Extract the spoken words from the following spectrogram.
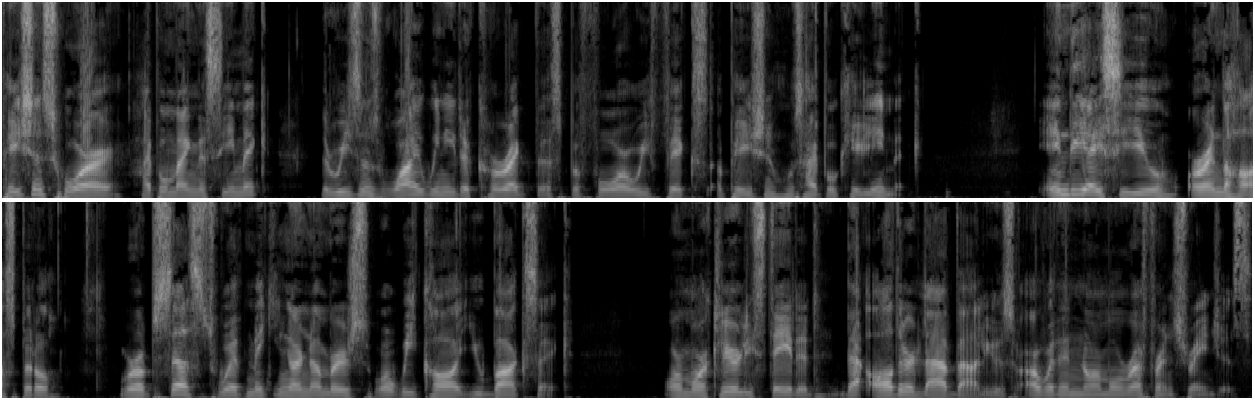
patients who are hypomagnesemic, the reasons why we need to correct this before we fix a patient who's hypokalemic. In the ICU or in the hospital, we're obsessed with making our numbers what we call euboxic or more clearly stated, that all their lab values are within normal reference ranges.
